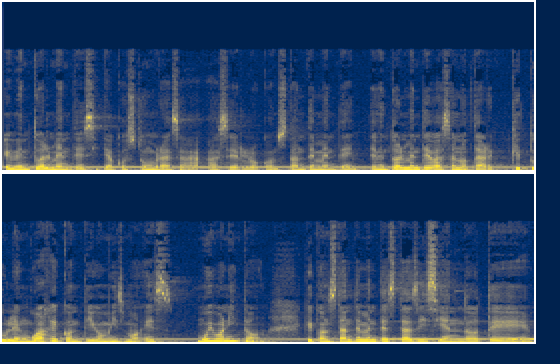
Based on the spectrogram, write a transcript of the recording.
eventualmente si te acostumbras a hacerlo constantemente, eventualmente vas a notar que tu lenguaje contigo mismo es muy bonito, que constantemente estás diciéndote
